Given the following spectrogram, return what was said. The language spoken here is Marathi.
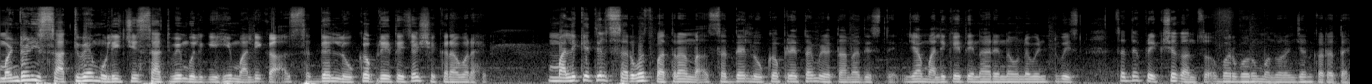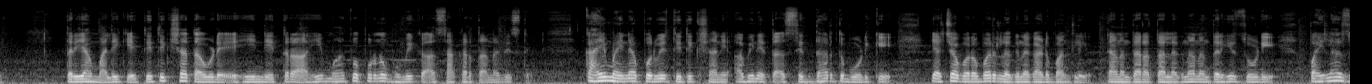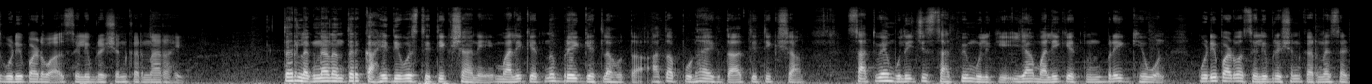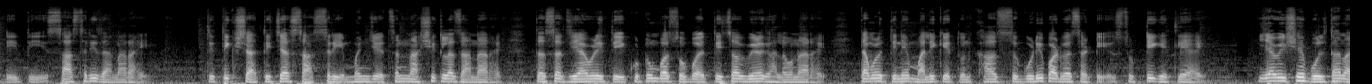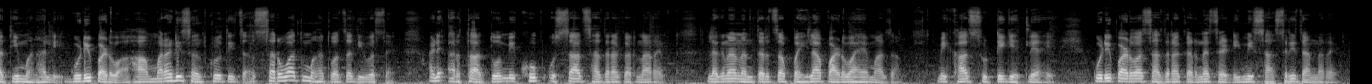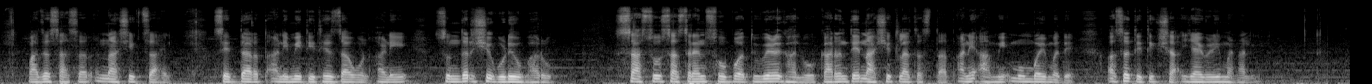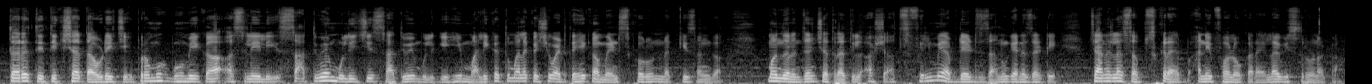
मंडळी सातव्या मुलीची सातवी मुलगी ही मालिका सध्या लोकप्रियतेच्या शिखरावर आहे. मालिकेतील सर्वच पात्रांना सध्या लोकप्रियता मिळताना दिसते. या मालिकेत येणारे नवनवीन ट्विस्ट सध्या प्रेक्षकांचं भरभरून मनोरंजन करत आहे. तर या मालिकेत तितिक्षा तावडे ही नेत्रा ही महत्त्वपूर्ण भूमिका साकारताना दिसते. काही महिन्यापूर्वी तितिक्षाने अभिनेता सिद्धार्थ बोडके याच्याबरोबर लग्नगाठ बांधली. त्यानंतर आता लग्नानंतर ही जोडी पहिलाच गुढीपाडवा सेलिब्रेशन करणार आहे. तर लग्नानंतर काही दिवस तितिक्षाने मालिकेतनं ब्रेक घेतला होता. आता पुन्हा एकदा तितिक्षा सातव्या मुलीची सातवी मुलगी या मालिकेतून ब्रेक घेऊन गुढीपाडवा सेलिब्रेशन करण्यासाठी ती सासरी जाणार आहे. तितिक्षा तिच्या सासरी म्हणजेच नाशिकला जाणार आहे. तसंच यावेळी ती कुटुंबासोबत तिचा वेळ घालवणार आहे. त्यामुळे तिने मालिकेतून खास गुढीपाडव्यासाठी सुट्टी घेतली आहे. याविषयी बोलताना ती म्हणाली गुढीपाडवा हा मराठी संस्कृतीचा सर्वात महत्त्वाचा दिवस आहे आणि अर्थात तो मी खूप उत्साहात साजरा करणार आहे. लग्नानंतरचा पहिला पाडवा आहे माझा. मी खास सुट्टी घेतली आहे. गुढीपाडवा साजरा करण्यासाठी मी सासरी जाणार आहे. माझं सासर नाशिकचं आहे. सिद्धार्थ आणि मी तिथे जाऊन आणि सुंदरशी गुढी उभारू. सासू सासऱ्यांसोबत वेळ घालवू कारण ते नाशिकलाच असतात आणि आम्ही मुंबईमध्ये असं तितिक्षा यावेळी म्हणाली. तर तितिक्षा तावडेची प्रमुख भूमिका असलेली सातव्या मुलीची सातवी मुलगी ही मालिका तुम्हाला कशी वाटते हे कमेंट्स करून नक्की सांगा. मनोरंजन क्षेत्रातील अशाच फिल्मी अपडेट्स जाणून घेण्यासाठी चॅनलला सबस्क्राईब आणि फॉलो करायला विसरू नका.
